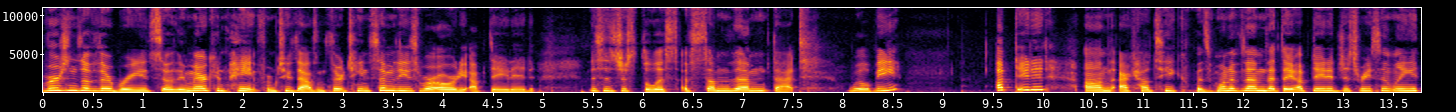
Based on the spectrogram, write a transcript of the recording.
versions of their breeds. So the American Paint from 2013, some of these were already updated. This is just the list of some of them that will be updated. Um, the Akhal was one of them that they updated just recently.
